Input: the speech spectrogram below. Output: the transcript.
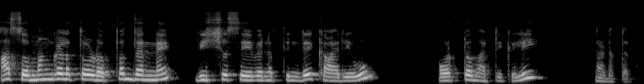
ആ സ്വമംഗളത്തോടൊപ്പം തന്നെ വിശ്വസേവനത്തിന്റെ കാര്യവും ഓട്ടോമാറ്റിക്കലി നടത്തണം.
